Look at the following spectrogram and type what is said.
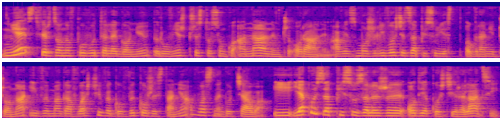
Nie stwierdzono wpływu telegonii również przy stosunku analnym czy oralnym, a więc możliwość zapisu jest ograniczona i wymaga właściwego wykorzystania własnego ciała. I jakość zapisu zależy od jakości relacji.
